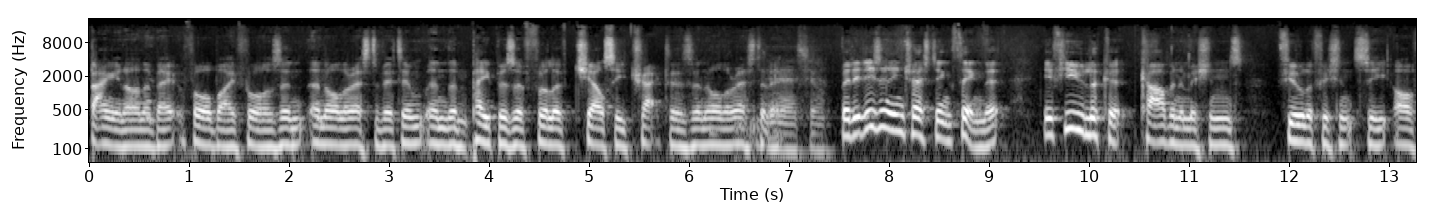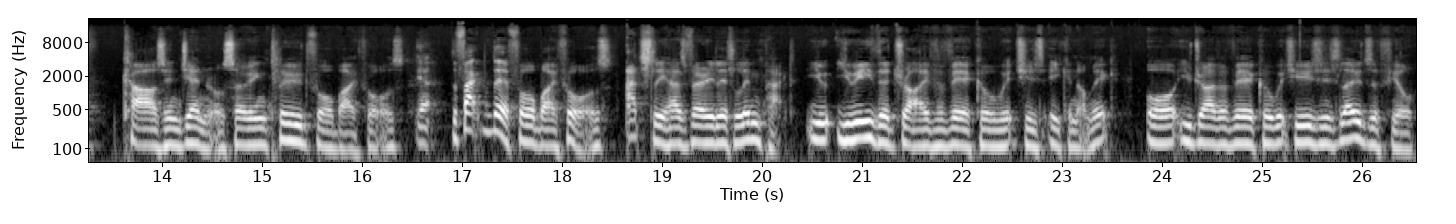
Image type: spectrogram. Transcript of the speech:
banging on about 4x4s and, and all the rest of it, and, and the mm. papers are full of Chelsea tractors and all the rest of it. Yeah, sure. But it is an interesting thing that if you look at carbon emissions, fuel efficiency of cars in general, so include 4x4s, Yeah. the fact that they're 4x4s actually has very little impact. You, you either drive a vehicle which is economic or you drive a vehicle which uses loads of fuel.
